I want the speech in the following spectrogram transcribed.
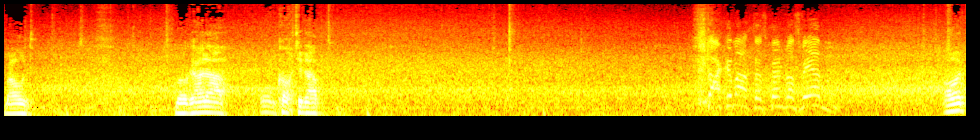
Mount. Morgana. Und kocht ihn ab. Stark gemacht, das könnte was werden. Und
